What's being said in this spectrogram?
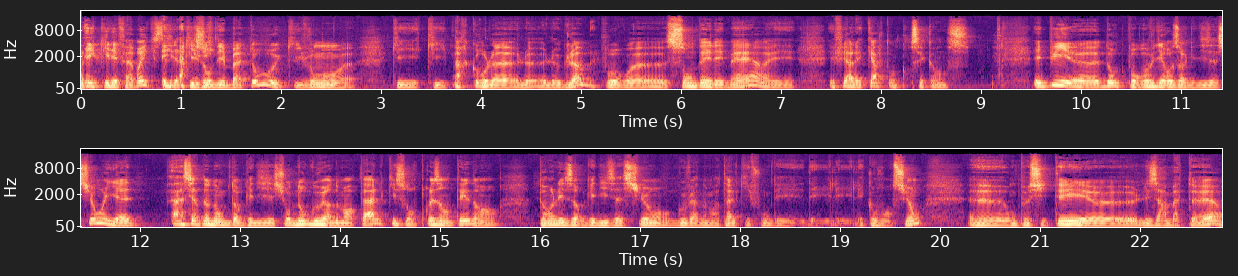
et qui les fabriquent, c'est-à-dire qu'ils ont des bateaux qui, vont, qui, parcourent le, globe pour sonder les mers et faire les cartes en conséquence. Et puis, euh, donc, pour revenir aux organisations, il y a un certain nombre d'organisations non gouvernementales qui sont représentées dans, dans les organisations gouvernementales qui font des, les, conventions. Euh, on peut citer euh, les armateurs,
